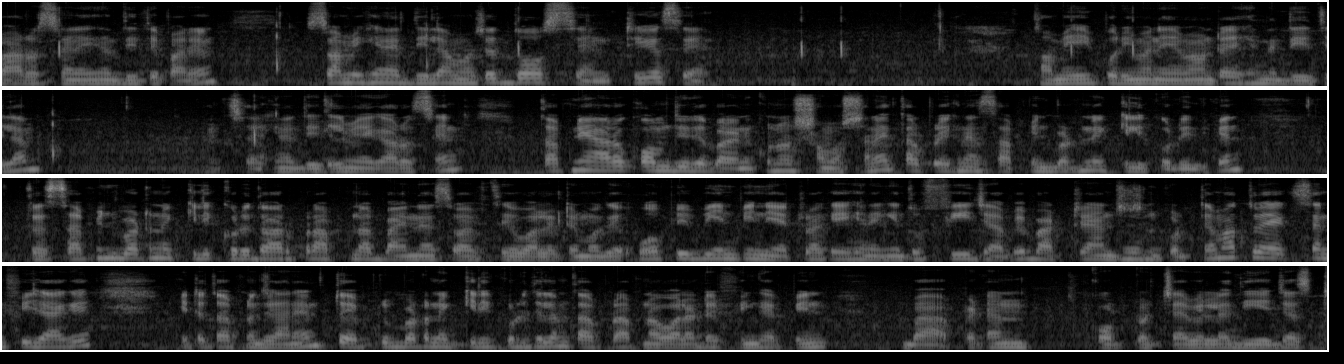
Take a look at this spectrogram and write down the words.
বারো সেন্ট এখানে দিতে পারেন। সো আমি এখানে দিলাম হচ্ছে দশ সেন্ট ঠিক আছে? তো আমি এই পরিমাণে অ্যামাউন্টটা এখানে দিয়ে দিলাম। আচ্ছা এখানে দিয়ে দিলাম এগারো সেন্ট তো আপনি আরও কম দিতে পারেন, কোনো সমস্যা নেই। তারপর এখানে সাবমিট বাটনে ক্লিক করে দিবেন। তো সাবমিট বাটনে ক্লিক করে দেওয়ার পর আপনার বাইনাস ওয়েবসাইট ওয়ালেটের মধ্যে ওপি বিএনপি নেটওয়ার্কে এখানে কিন্তু ফি যাবে বা ট্রানজ্যাকশন করতে। মাত্র এক সেন্ট ফি লাগে, এটা তো আপনি জানেন। তো অ্যাপ্রুভ বাটনে ক্লিক করে দিলাম, তারপর আপনার ওয়ালেটের ফিঙ্গারপ্রিন্ট বা প্যাটার্ন কোড টোড চাইবেলা দিয়ে জাস্ট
